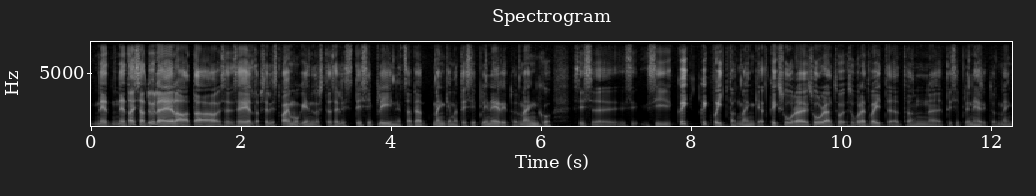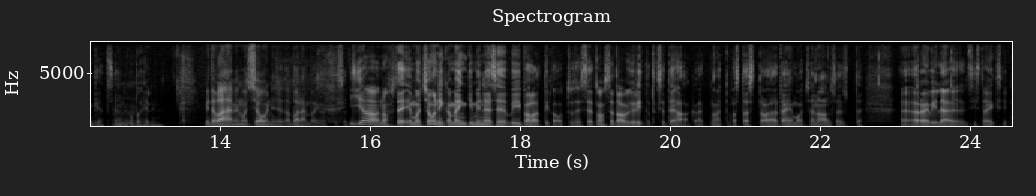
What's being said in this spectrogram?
need, need asjad üle elada, see, see eeldab sellist vaimukindlust ja sellist distsipliini, et sa pead mängima distsiplineeritud mängu, siis, siis, kõik, kõik võitvad mängijad, kõik suure, suured, suured võitjad on distsiplineeritud mängijad, see on mm -hmm. nagu põhiline mida vähem emotsiooni, seda parem põhimõtteliselt. jaa, noh, see emotsiooniga mängimine, see viib alati kaotusesse, et noh, seda üritatakse teha, aga et noh, et vastast ajada emotsionaalselt ärevile, siis ta eksib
